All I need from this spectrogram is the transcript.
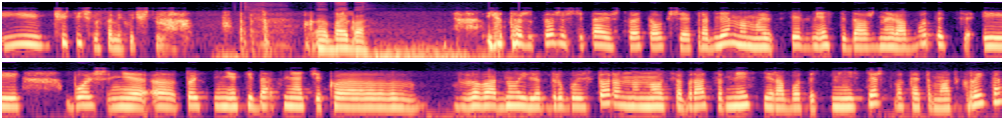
и частично самих учителей. Э, Байба. Я тоже, тоже считаю, что это общая проблема. Мы все вместе должны работать и больше не, э, то есть не кидать мячик э, в одну или в другую сторону, но собраться вместе и работать. Министерство к этому открыто.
